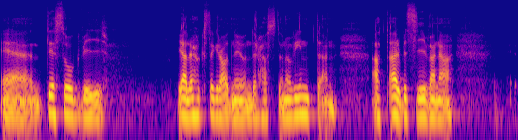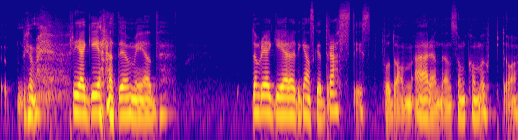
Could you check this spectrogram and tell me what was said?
Eh, det såg vi i allra högsta grad nu under hösten och vintern. Att arbetsgivarna liksom, reagerade med de reagerade ganska drastiskt på de ärenden som kom upp då.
